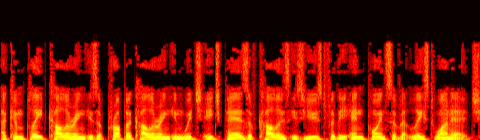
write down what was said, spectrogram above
A complete coloring is a proper coloring in which each pairs of colors is used for the endpoints of at least one edge.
